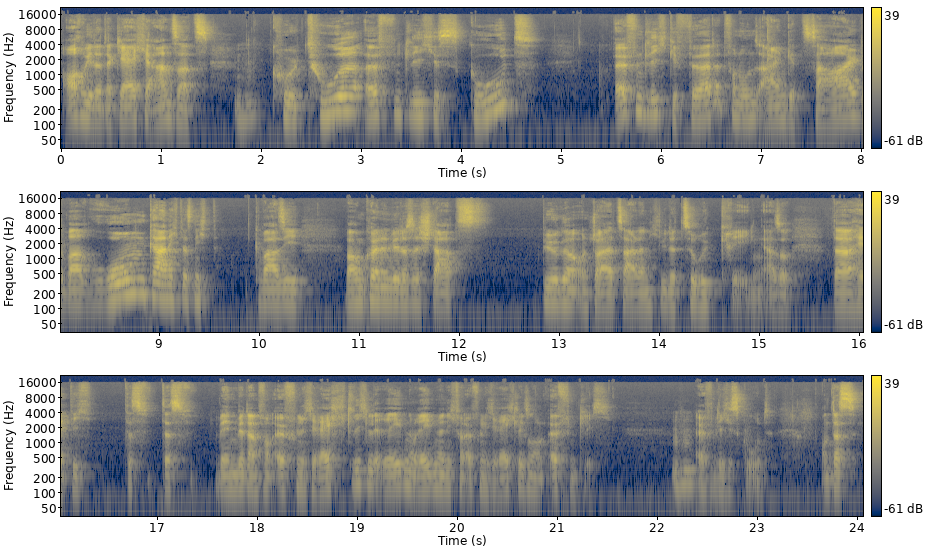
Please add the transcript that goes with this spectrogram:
auch wieder der gleiche Ansatz. Mhm. Kultur, öffentliches Gut, öffentlich gefördert, von uns allen gezahlt. Warum kann ich das nicht quasi, warum können wir das als Staatsbürger und Steuerzahler nicht wieder zurückkriegen? Also da hätte ich das, das wenn wir dann von öffentlich-rechtlich reden, reden wir nicht von öffentlich-rechtlich, sondern öffentlich. Mhm. Öffentliches Gut. Und das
